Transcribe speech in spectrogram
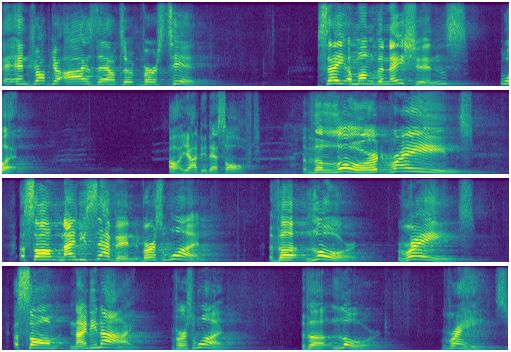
And, and drop your eyes down to verse 10. Say among the nations, what? Oh, y'all did that soft. The Lord reigns. Psalm 97, verse 1. The Lord reigns. Psalm 99, verse 1 the Lord reigns.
